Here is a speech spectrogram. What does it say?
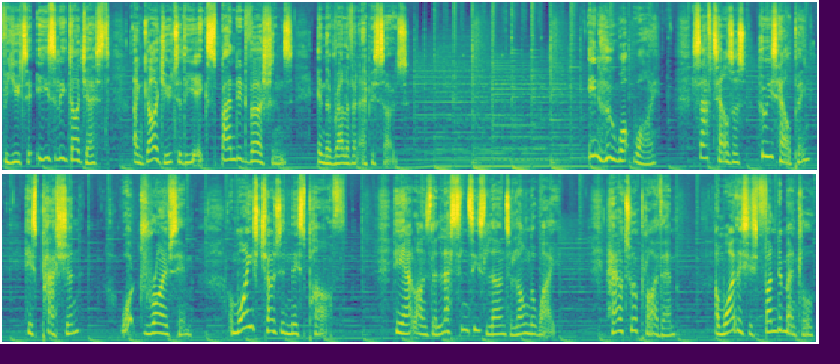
for you to easily digest and guide you to the expanded versions in the relevant episodes. In Who, What, Why, Saf tells us who he's helping, his passion, what drives him, and why he's chosen this path. He outlines the lessons he's learned along the way, how to apply them, and why this is fundamental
